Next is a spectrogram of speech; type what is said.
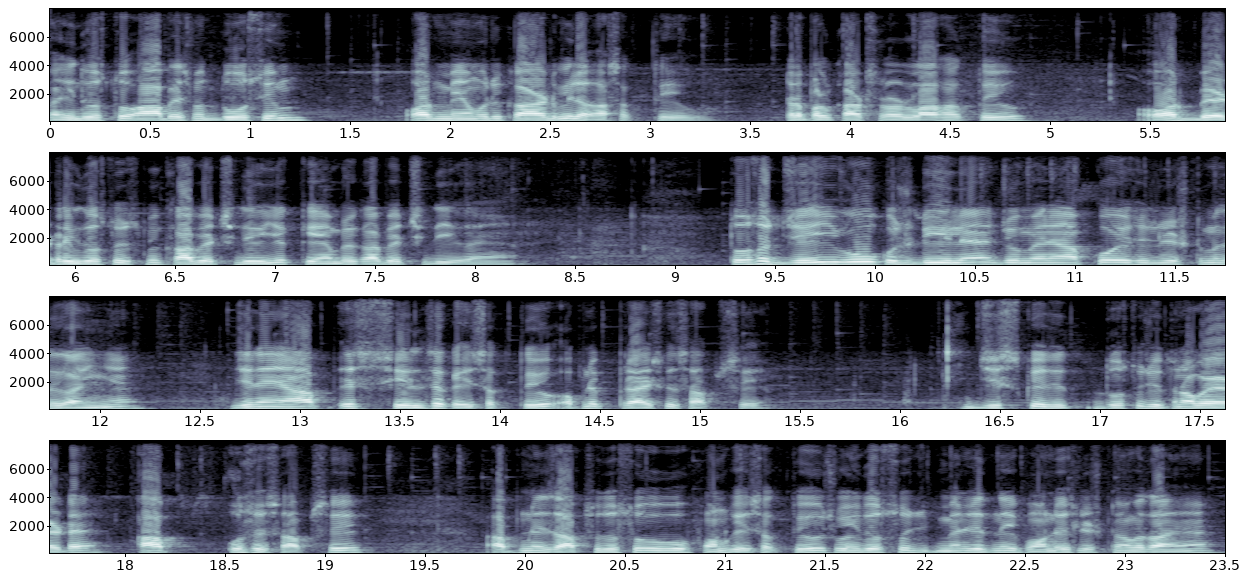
वहीं दोस्तों आप इसमें दो सिम और मेमोरी कार्ड भी लगा सकते हो। ट्रिपल कार्ड स्लॉट लगा सकते हो। और बैटरी दोस्तों, इसमें काफ़ी अच्छी दी गई है। कैमरे काफ़ी अच्छे दिए गए हैं। तो दोस्तों यही वो कुछ डील हैं जो मैंने आपको इस लिस्ट में दिखाई हैं, जिन्हें आप इस सेल से कह सकते हो अपने प्राइस के हिसाब से। जिसके दोस्तों, जितना बजट है, आप उस हिसाब से अपने हिसाब से दोस्तों वो फ़ोन कह सकते हो। क्योंकि दोस्तों, मैंने जितने फ़ोन इस लिस्ट में बताए हैं,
